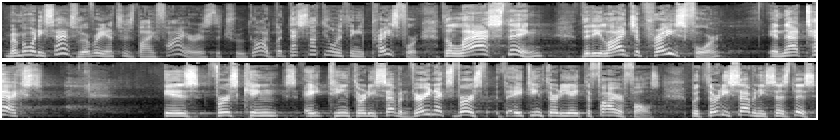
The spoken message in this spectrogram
remember what he says whoever answers by fire is the true God. But that's not the only thing he prays for. The last thing that Elijah prays for in that text is 1 Kings 18:37. Very next verse, 1838, the fire falls. But 37, he says this:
